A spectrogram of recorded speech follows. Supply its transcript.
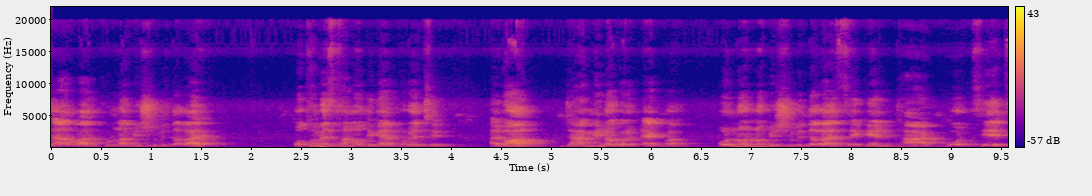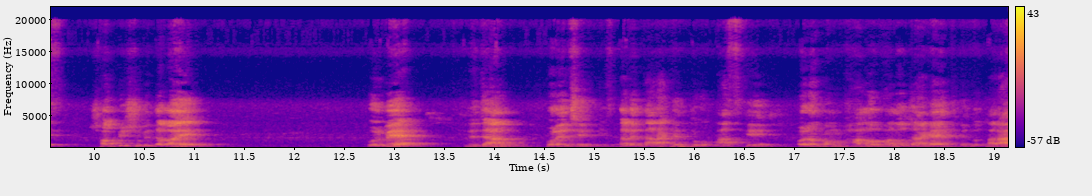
চারবার খুলনা বিশ্ববিদ্যালয় প্রথম স্থান অধিকার করেছে। এবং জাহাঙ্গীরনগর একবার। অন্য অন্য বিশ্ববিদ্যালয় সেকেন্ড থার্ড ফোর্থ সিক্স সব বিশ্ববিদ্যালয়ে পূর্বে রেজাল্ট করেছে। তাহলে তারা কিন্তু আজকে ওরকম ভালো ভালো জায়গায় কিন্তু তারা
